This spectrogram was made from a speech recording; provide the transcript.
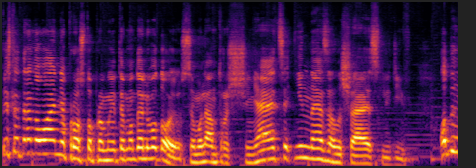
Після тренування просто промийте модель водою. Симулянт розчиняється і не залишає слідів. Один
